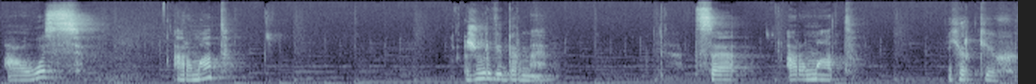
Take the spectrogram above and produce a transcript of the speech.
А ось аромат жур від Ерме. Це аромат гірких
